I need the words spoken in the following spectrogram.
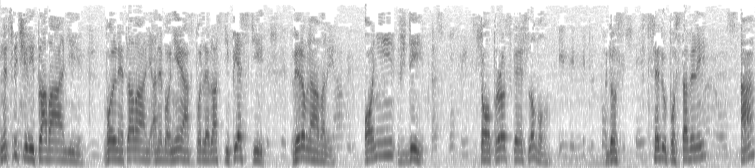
necvičili plavání, volné plavání, anebo nějak podle vlastní pěsti vyrovnávali. Oni vždy to prorocké slovo do středu postavili a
